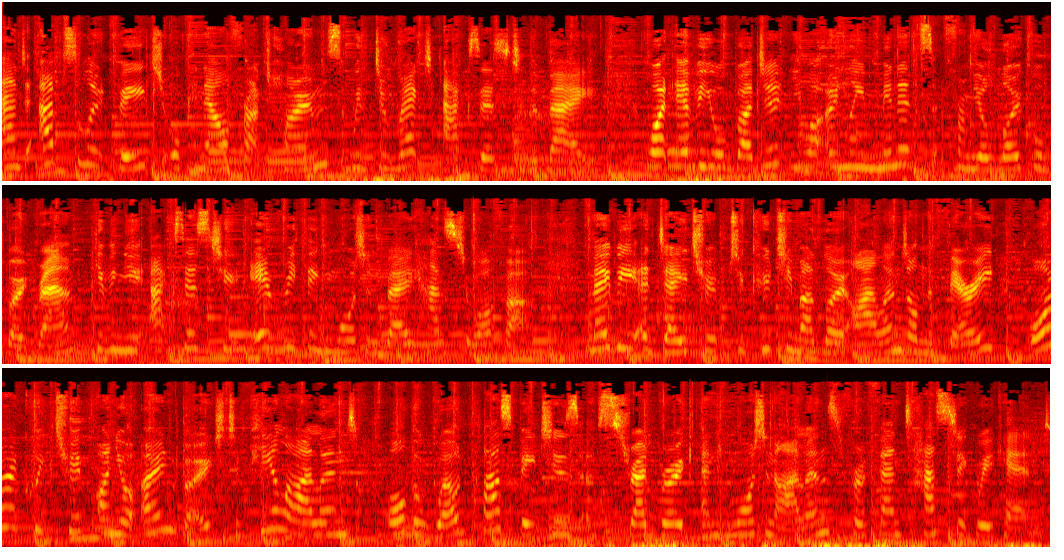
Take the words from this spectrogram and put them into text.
and absolute beach or canal front homes with direct access to the bay. Whatever your budget, you are only minutes from your local boat ramp, giving you access to everything Moreton Bay has to offer. Maybe a day trip to Coochiemudlo Island on the ferry, or a quick trip on your own boat to Peel Island or the world-class beaches of Stradbroke and Moreton Islands for a fantastic weekend.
